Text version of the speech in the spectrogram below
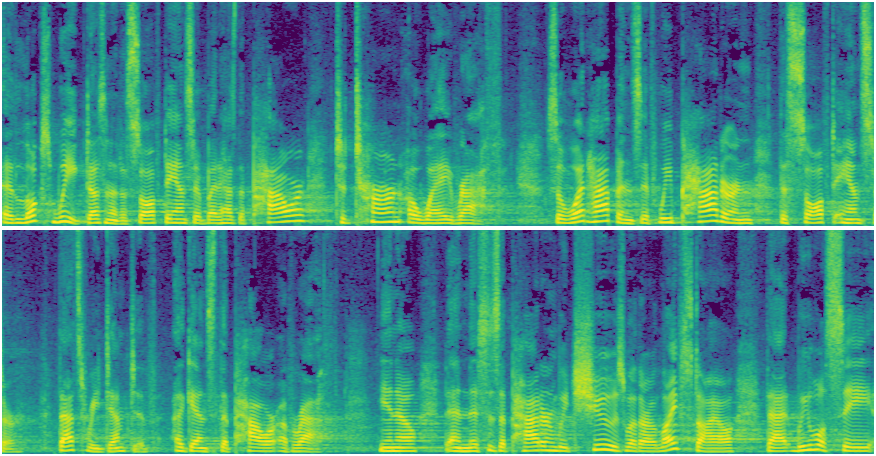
it looks weak, doesn't it? A soft answer, but it has the power to turn away wrath. So, what happens if we pattern the soft answer? That's redemptive against the power of wrath you know? And this is a pattern we choose with our lifestyle that we will see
